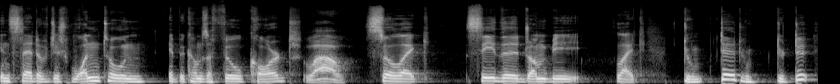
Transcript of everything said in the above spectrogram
instead of just one tone, it becomes a full chord. wow. So like, see the drum beat like, doom, da, doom, do, do.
